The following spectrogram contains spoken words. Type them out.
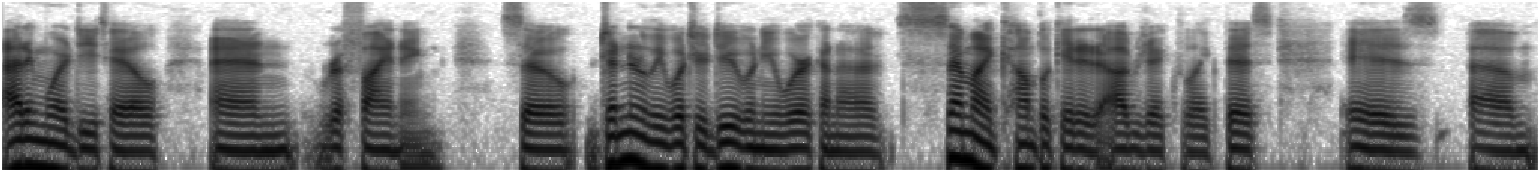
adding more detail, and refining. So generally what you do when you work on a semi-complicated object like this is um,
